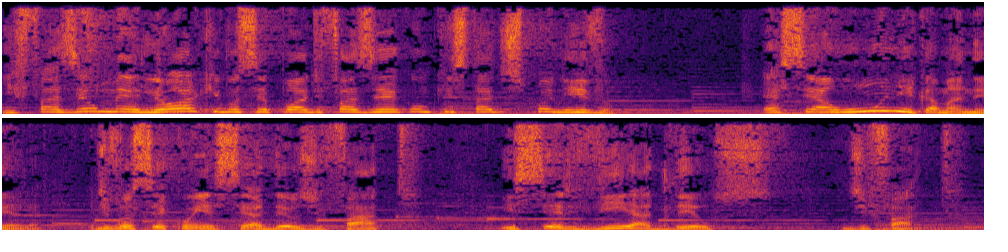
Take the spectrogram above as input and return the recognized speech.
e fazer o melhor que você pode fazer com o que está disponível. Essa é a única maneira de você conhecer a Deus de fato e servir a Deus de fato.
